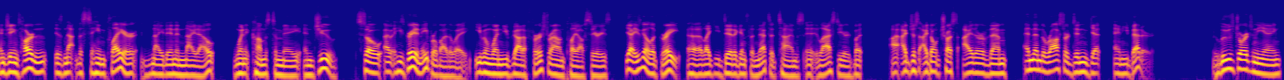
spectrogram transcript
and James Harden is not the same player night in and night out when it comes to May and June. So I mean, he's great in April, by the way. Even when you've got a first round playoff series, yeah, he's going to look great, uh, like he did against the Nets at times uh, last year. But I, I, just I don't trust either of them. And then the roster didn't get any better. You lose Georges Niang,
